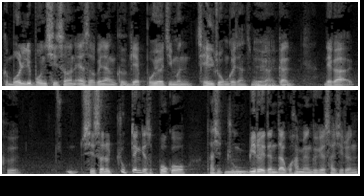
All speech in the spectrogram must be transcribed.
그 멀리 본 시선에서 그냥 그게 보여지면 제일 좋은 거지 않습니까? 음. 예. 그러니까 내가 그 시선을 쭉 당겨서 보고 다시 쭉 음. 밀어야 된다고 하면 그게 사실은 어,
